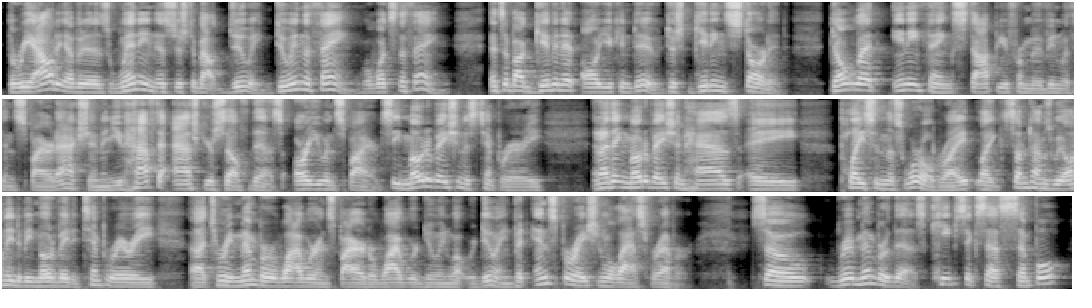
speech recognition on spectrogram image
The reality of it is, winning is just about doing, doing the thing. Well, what's the thing? It's about giving it all you can do, just getting started. Don't let anything stop you from moving with inspired action. And you have to ask yourself this Are you inspired? See, motivation is temporary. And I think motivation has a place in this world, right? Like sometimes we all need to be motivated temporary uh, to remember why we're inspired or why we're doing what we're doing. But inspiration will last forever. So remember this keep success simple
